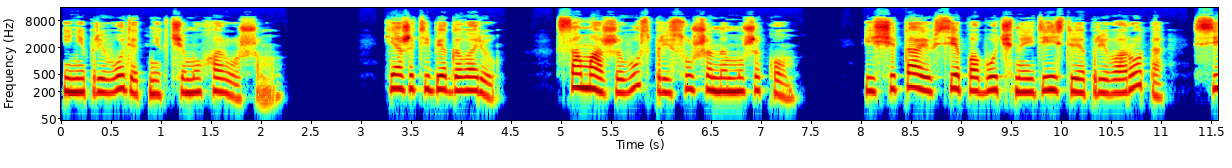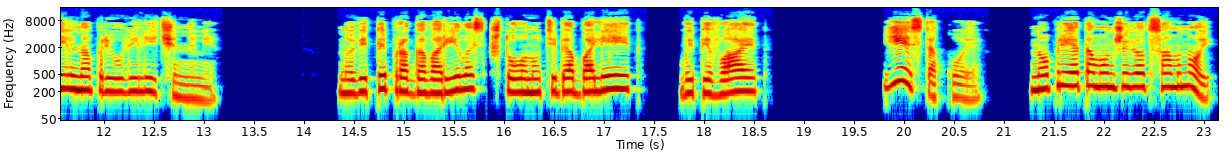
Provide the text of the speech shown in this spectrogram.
и не приводят ни к чему хорошему. Я же тебе говорю, сама живу с присушенным мужиком и считаю все побочные действия приворота сильно преувеличенными. Но ведь ты проговорилась, что он у тебя болеет, выпивает. Есть такое, но при этом он живет со мной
